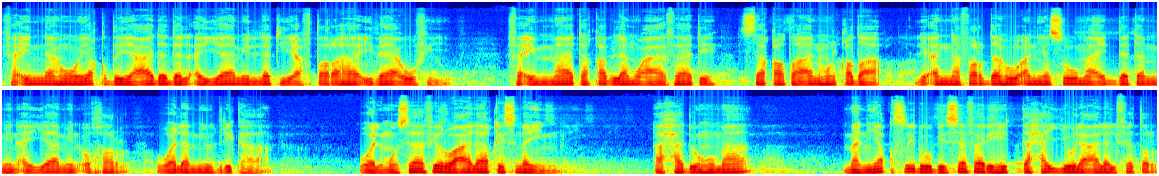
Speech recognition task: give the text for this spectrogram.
فإنه يقضي عدد الأيام التي أفطرها إذا عوفي. فإن مات قبل معافاته سقط عنه القضاء لأن فرده أن يصوم عدة من أيام أخر ولم يدركها. والمسافر على قسمين أحدهما من يقصد بسفره التحيل على الفطر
